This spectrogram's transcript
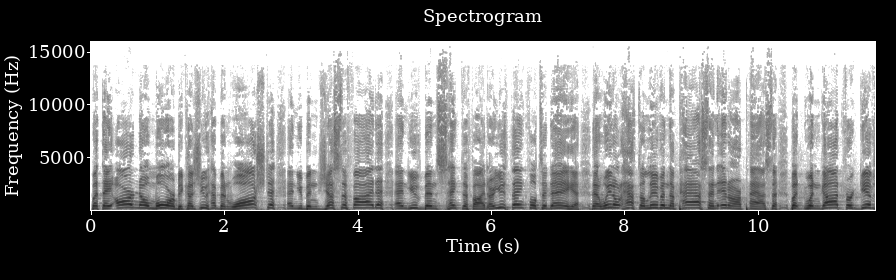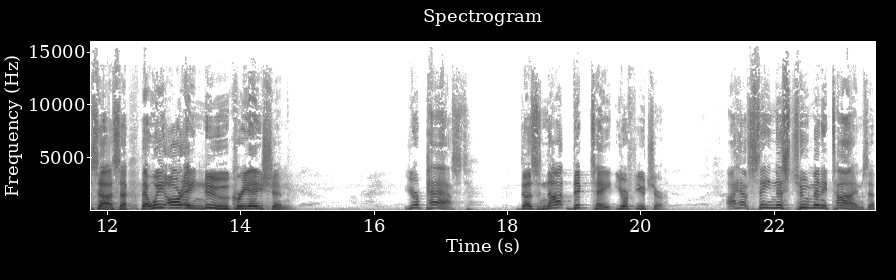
but they are no more because you have been washed and you've been justified and you've been sanctified. Are you thankful today that we don't have to live in the past and in our past, but when God forgives us, that we are a new creation? Your past does not dictate your future. I have seen this too many times uh,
